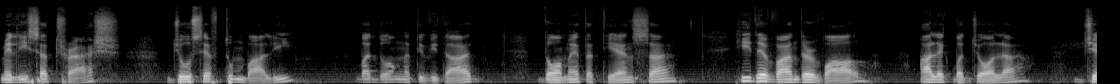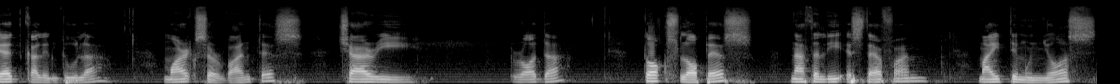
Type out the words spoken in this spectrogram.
Melissa Trash, Joseph Tumbali, Badong Natividad, Domet Atienza, Hide van der Waal, Alec Bajola, Jed Calendula, Mark Cervantes, Chari Roda, Tox Lopez, Natalie Estefan, Maite Munoz,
